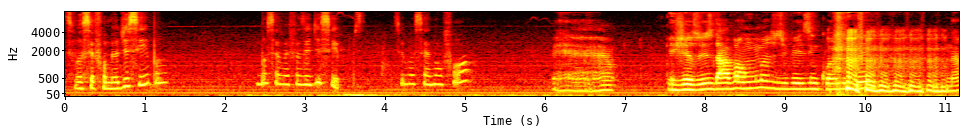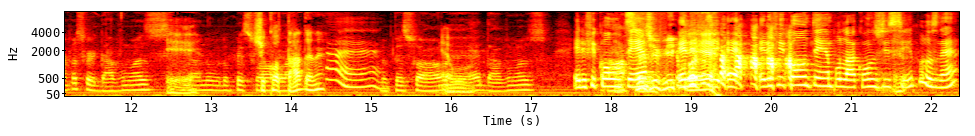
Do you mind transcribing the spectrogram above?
Se você for meu discípulo, você vai fazer discípulos. Se você não for. É. E Jesus dava umas de vez em quando, com, né, pastor? Dava umas é. né, no, no, pessoal. Chicotada, lá. né? É. No pessoal, é, é dava umas. Ele ficou um tempo. Ele, é. é. ele ficou um tempo lá com os discípulos, né?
